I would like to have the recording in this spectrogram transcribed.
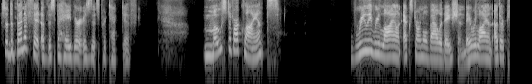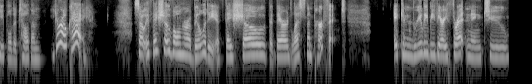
So the benefit of this behavior is it's protective. Most of our clients really rely on external validation. They rely on other people to tell them you're okay so if they show vulnerability if they show that they're less than perfect it can really be very threatening to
